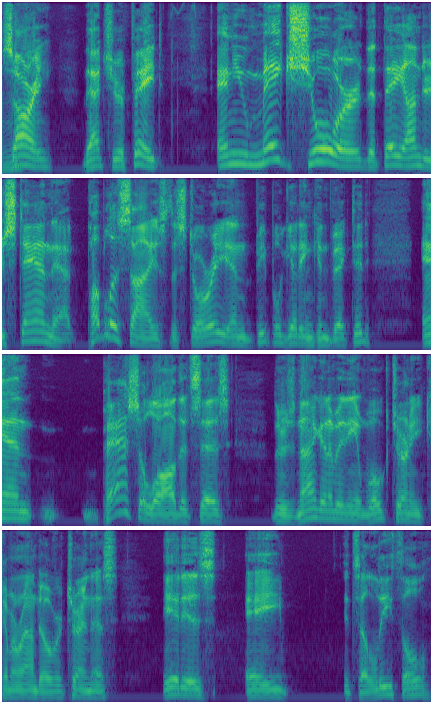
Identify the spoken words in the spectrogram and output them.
sorry, that's your fate. And you make sure that they understand that. Publicize the story and people getting convicted, and pass a law that says there's not going to be any woke attorney come around to overturn this. It is a, it's a lethal,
